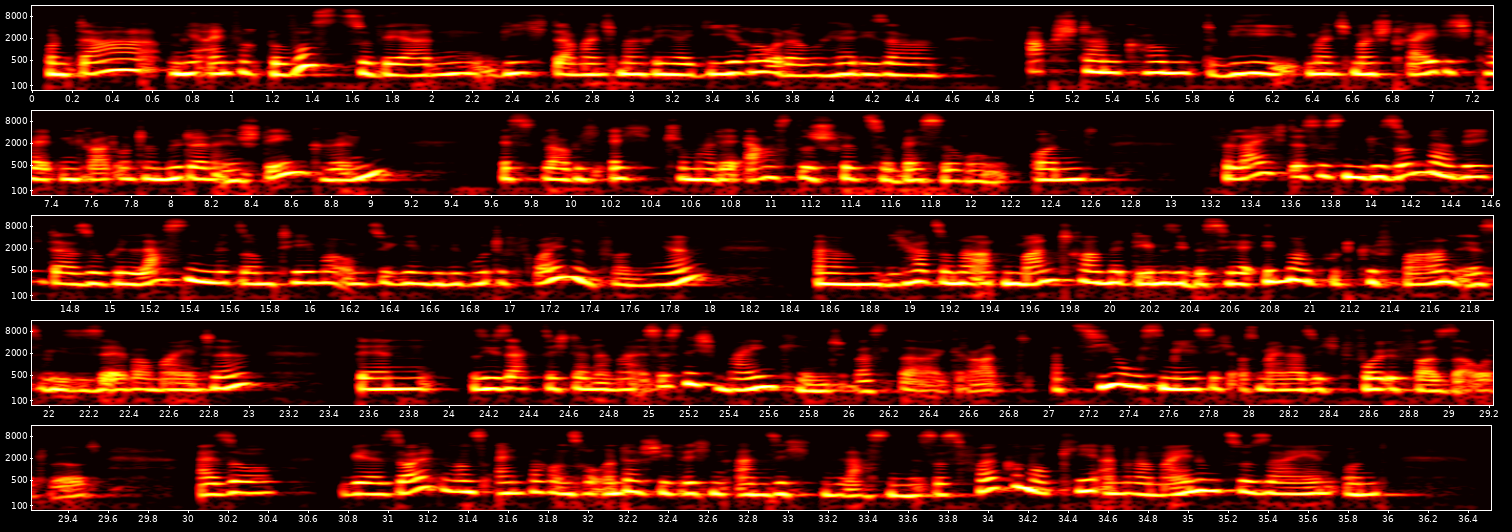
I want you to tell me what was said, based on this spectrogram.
Und da mir einfach bewusst zu werden, wie ich da manchmal reagiere oder woher dieser Abstand kommt, wie manchmal Streitigkeiten gerade unter Müttern entstehen können, ist, glaube ich, echt schon mal der erste Schritt zur Besserung. Und vielleicht ist es ein gesunder Weg, da so gelassen mit so einem Thema umzugehen wie eine gute Freundin von mir, ähm, die hat so eine Art Mantra, mit dem sie bisher immer gut gefahren ist, wie sie selber meinte. Denn sie sagt sich dann immer, es ist nicht mein Kind, was da gerade erziehungsmäßig aus meiner Sicht voll versaut wird. Also wir sollten uns einfach unsere unterschiedlichen Ansichten lassen. Es ist vollkommen okay, anderer Meinung zu sein und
